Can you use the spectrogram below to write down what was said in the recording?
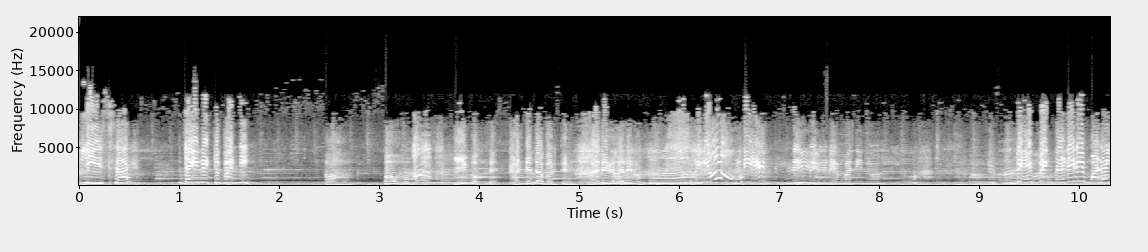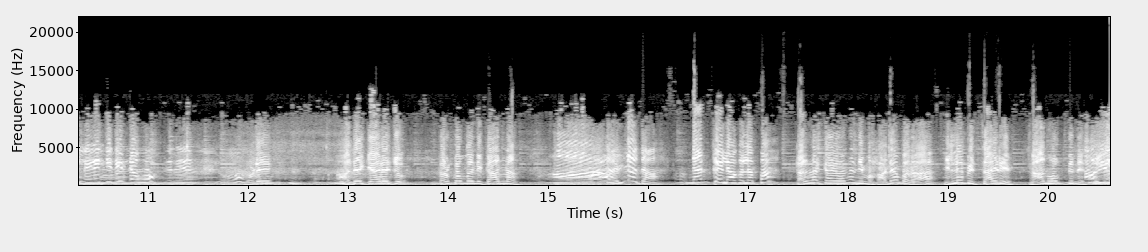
ಪ್ಲೀಸ್ ಸರ್ ದಯವಿಟ್ಟು ಬನ್ನಿ. ಈಗ ಹೋಗ್ತೆ. ಖಂಡಿತ ಬರ್ತೀನಿ. ನಡೀರಿ ನಡೀರಿ. ನೀನು. ನಡೀರಿ. ನೆನೆದಿದ್ದೀವಿ ನಾವು. ನೋಡಿ ಅದೇ ಗ್ಯಾರೇಜು. ಕರ್ಕೊಂಡ್ ಬನ್ನಿ ಕಾರ್ನ. ತಳ್ಳದ? ನನ್ ಕೈಲಾಗಲ್ಲಪ್ಪ. ತಳ್ಳಕ್ಕಾಗಲ್ಲ ನಿಮ್ ಹಣೆ ಬರ ಇಲ್ಲೇ ಬಿಟ್ಟು ಸಾಯ್ರಿ. ನಾನು ಹೋಗ್ತೀನಿ ನಡೀರಿ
